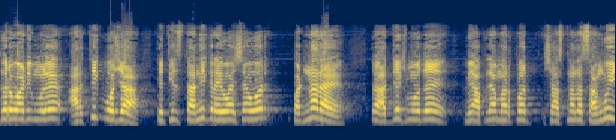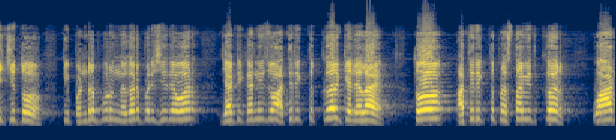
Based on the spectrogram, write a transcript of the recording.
करवाढीमुळे आर्थिक बोजा येथील स्थानिक रहिवाशावर पडणार आहे. तर अध्यक्ष महोदय मी आपल्या मार्फत शासनाला सांगू इच्छितो की पंढरपूर नगर परिषदेवर ज्या ठिकाणी जो अतिरिक्त कर केलेला आहे तो अतिरिक्त प्रस्तावित कर वाढ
